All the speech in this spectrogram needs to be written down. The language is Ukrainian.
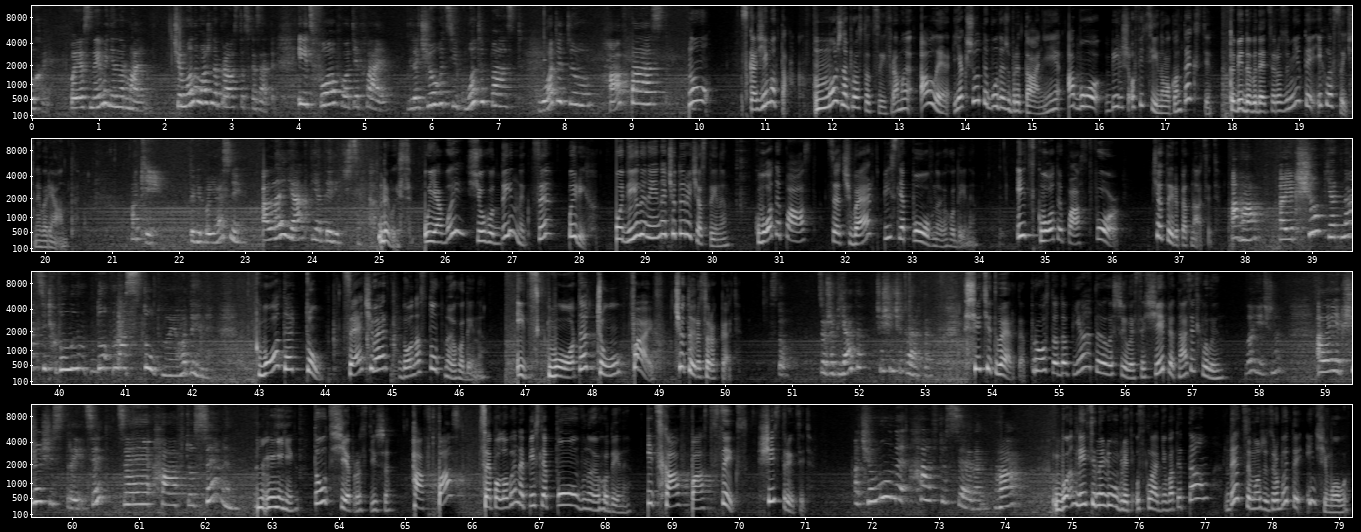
Слухай, поясни мені нормально. Чому не можна просто сказати It's 4.45. Для чого ці quarter past, quarter to, half past? Ну, скажімо так, можна просто цифрами, але якщо ти будеш в Британії або більш офіційному контексті, тобі доведеться розуміти і класичний варіант. Окей, тобі пояснюй. Але як п'ятирічці? Дивись, уяви, що годинник це пиріг, поділений на чотири частини. Quarter past – це чверть після повної години. It's quarter past four – 4.15. Ага. А якщо 15 хвилин до наступної години? Quarter to – це чверть до наступної години. It's quarter to five – 4.45. Стоп. Це вже п'ята чи ще четверта? Ще четверта. Просто до п'ятої лишилося ще 15 хвилин. Логічно. Але якщо 6.30, це half to seven. Ні, тут ще простіше. Half past – це половина після повної години. It's half past six – 6.30. А чому не half to seven? Га? Бо англійці не люблять ускладнювати там, де це можуть зробити інші мови.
